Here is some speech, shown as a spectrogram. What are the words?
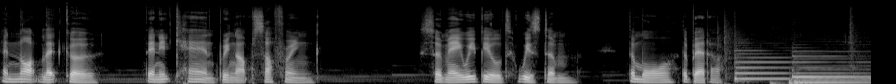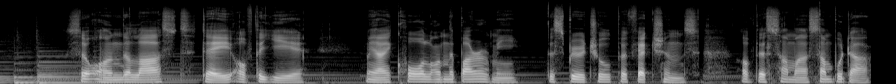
and not let go, then it can bring up suffering. So may we build wisdom, the more the better. So on the last day of the year, may I call on the Barami the spiritual perfections of the Samma Sambuddha,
